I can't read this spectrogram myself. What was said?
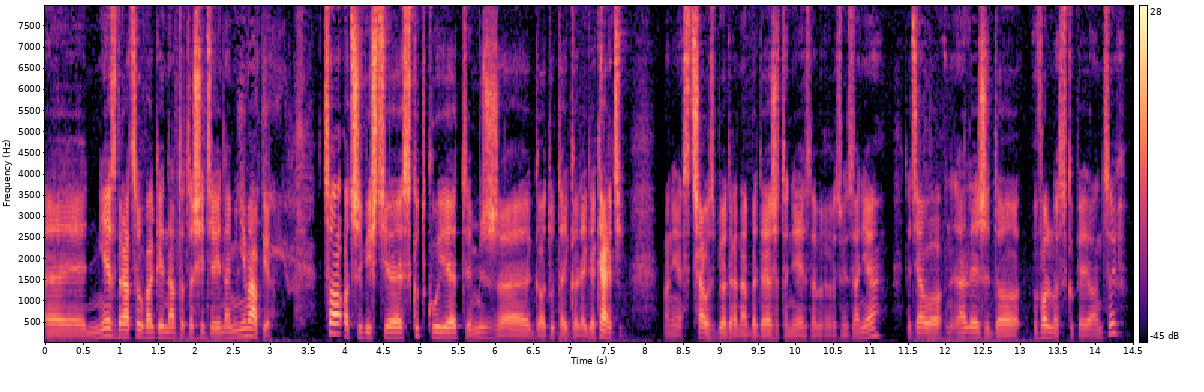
e, nie zwraca uwagi na to, co się dzieje na minimapie. Co oczywiście skutkuje tym, że go tutaj kolega karci. No nie, strzał z biodra na BDR-ze to nie jest dobre rozwiązanie. To ciało należy do wolno skupiających.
